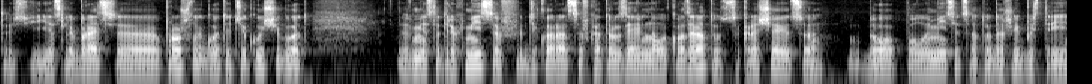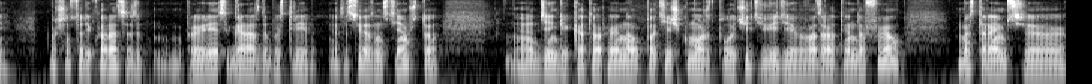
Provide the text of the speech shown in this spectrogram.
То есть, если брать э, прошлый год и текущий год, Вместо трех месяцев декларации, в которых заявлен налог к возврату, сокращаются до полумесяца, а то даже и быстрее. Большинство деклараций проверяется гораздо быстрее. Это связано с тем, что э, деньги, которые налогоплательщик может получить в виде возврата НДФЛ, мы стараемся э,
